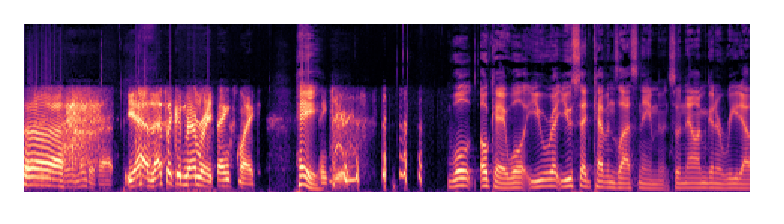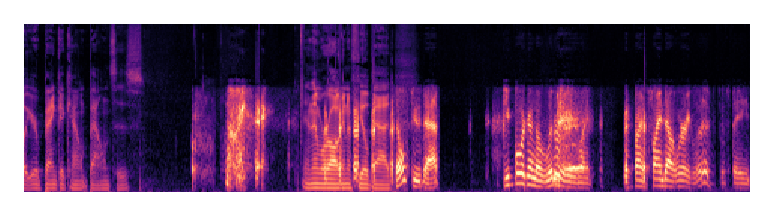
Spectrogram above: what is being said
Uh, that. yeah, that's a good memory. Thanks, Mike. Hey, Thank you. well, okay, well, you re- you said Kevin's last name, so now I'm gonna read out your bank account balances, okay. and then we're all gonna feel bad. Don't do that. People are going to literally like try and find out where he lives if they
